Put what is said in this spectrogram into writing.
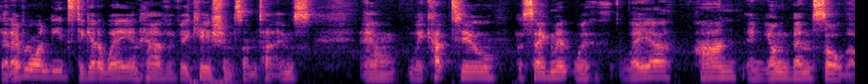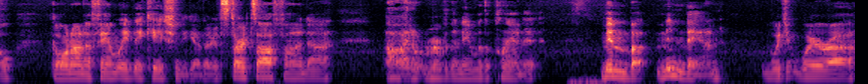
that everyone needs to get away and have a vacation sometimes. And we cut to a segment with Leia, Han, and young Ben Solo going on a family vacation together. It starts off on, uh, oh, I don't remember the name of the planet, Mimba, Mimban, which where uh,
